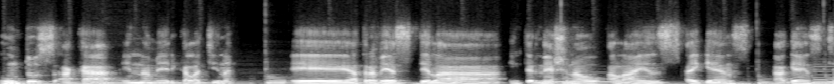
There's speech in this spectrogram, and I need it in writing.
juntos acá en América Latina eh, a través de la International Alliance Against, Against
